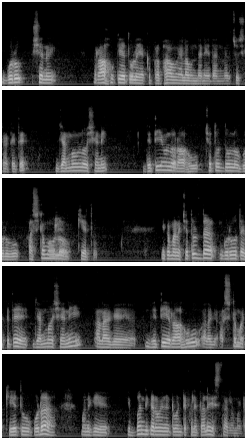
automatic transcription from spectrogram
గురు శని రాహుకేతువుల యొక్క ప్రభావం ఎలా ఉందనే దాని మీద చూసినట్టయితే జన్మంలో శని ద్వితీయంలో రాహు చతుర్థంలో గురువు అష్టమంలో కేతు. ఇక మన చతుర్థ గురువు తప్పితే జన్మ శని అలాగే ద్వితీయ రాహువు అలాగే అష్టమ కేతువు కూడా మనకి ఇబ్బందికరమైనటువంటి ఫలితాలే ఇస్తారనమాట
